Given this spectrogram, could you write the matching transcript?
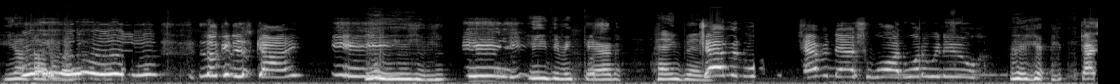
You don't talk about Look at this guy. He's even scared. Penguin. Kevin, Kevin Dash one. What do we do, guys?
